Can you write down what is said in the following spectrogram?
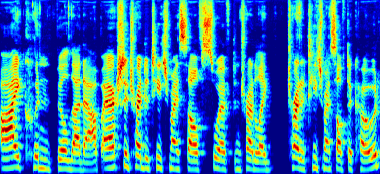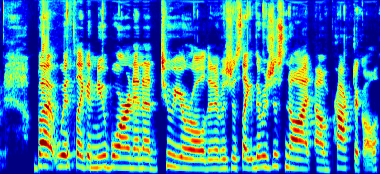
I couldn't build that app. I actually tried to teach myself Swift and try to like try to teach myself to code, but with like a newborn and a two year old, and it was just like there was just not um, practical.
